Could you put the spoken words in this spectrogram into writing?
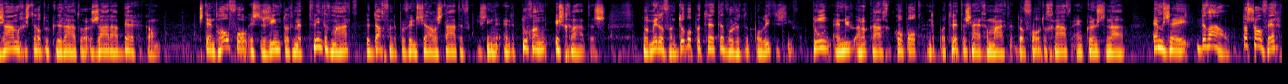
samengesteld door curator Zara Berkenkamp. Stemt hoopvol is te zien tot en met 20 maart... de dag van de provinciale statenverkiezingen... en de toegang is gratis. Door middel van dubbelportretten worden de politici van toen en nu aan elkaar gekoppeld... en de portretten zijn gemaakt door fotograaf en kunstenaar MC De Waal. Tot zover.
